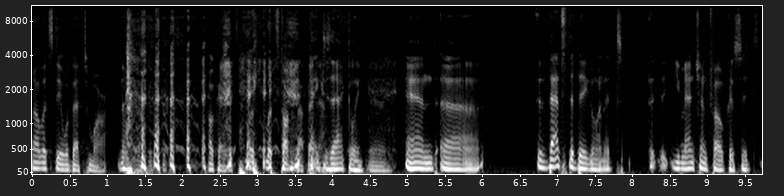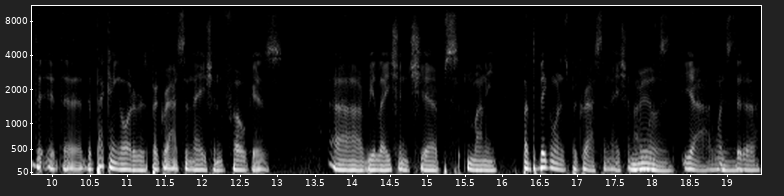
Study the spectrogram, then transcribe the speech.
Well, let's deal with that tomorrow. No, no, okay, let's, let's, talk about that. exactly. Yeah. And uh, that's the big one. It's uh, you mentioned focus. It's the the, the pecking order is procrastination, focus, uh, relationships, money. But the big one is procrastination. I once, Really? yeah, I once Yeah. did a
